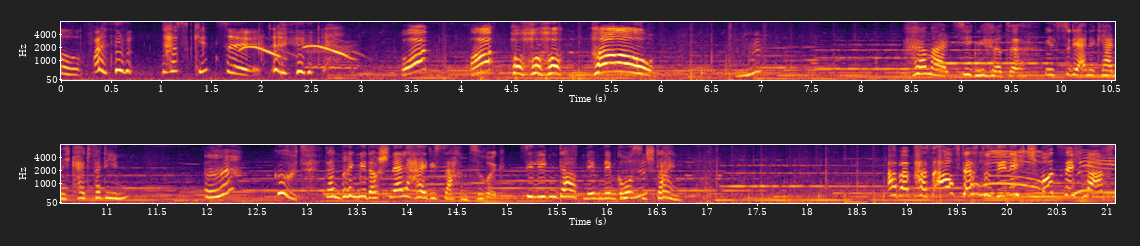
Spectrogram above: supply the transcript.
Auf. Das kitzelt. Hopp, hopp, ho, ho, ho, ho. Hör mal, Ziegenhirte, willst du dir eine Kleinigkeit verdienen? Gut, dann bring mir doch schnell Heidis Sachen zurück. Sie liegen dort neben dem großen Stein. Aber pass auf, dass du sie nicht schmutzig machst.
